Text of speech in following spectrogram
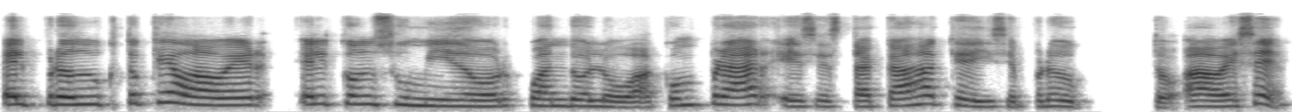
El producto que va a ver el consumidor cuando lo va a comprar es esta caja que dice producto ABC.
